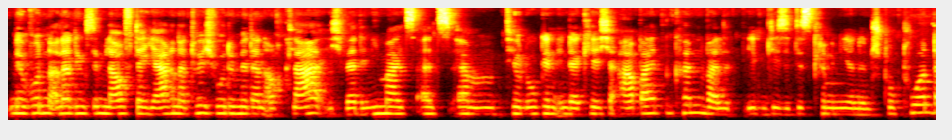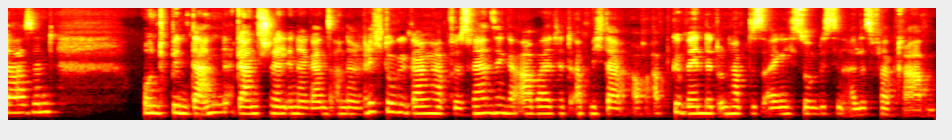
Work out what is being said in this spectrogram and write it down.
mir wurden allerdings im Lauf der Jahre, natürlich wurde mir dann auch klar, ich werde niemals als ähm, Theologin in der Kirche arbeiten können, weil eben diese diskriminierenden Strukturen da sind. Und bin dann ganz schnell in eine ganz andere Richtung gegangen, habe fürs Fernsehen gearbeitet, habe mich da auch abgewendet und habe das eigentlich so ein bisschen alles vergraben.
